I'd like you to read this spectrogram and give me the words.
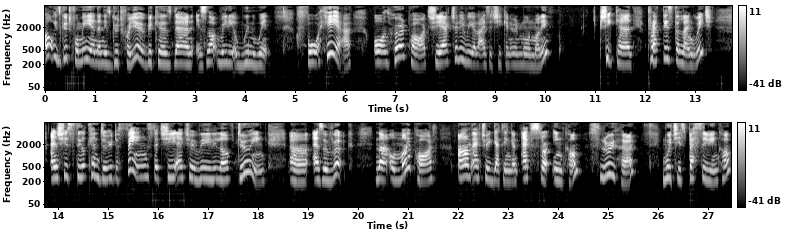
oh it's good for me and then it's good for you because then it's not really a win-win for here on her part, she actually realized that she can earn more money. She can practice the language and she still can do the things that she actually really loved doing uh, as a work. Now, on my part, I'm actually getting an extra income through her, which is passive income,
